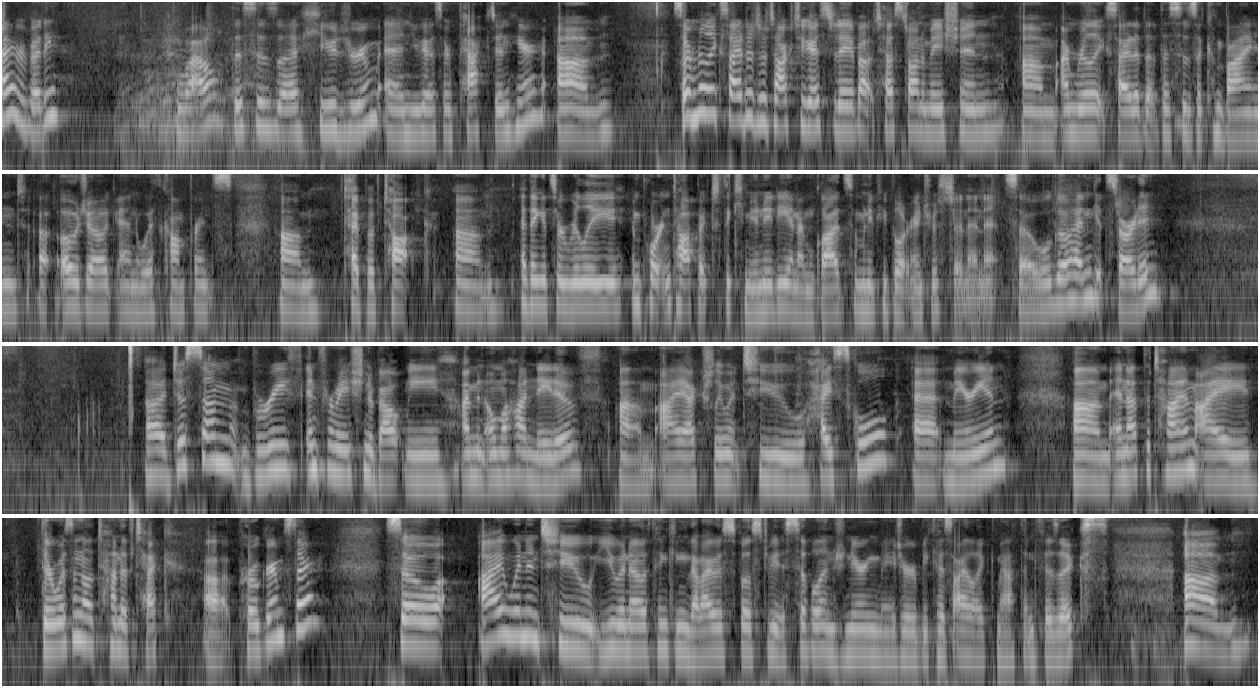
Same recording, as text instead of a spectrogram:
Hi, everybody. Wow, this is a huge room, and you guys are packed in here. Um, so I'm really excited to talk to you guys today about test automation. Um, I'm really excited that this is a combined uh, OJUG and with conference um, type of talk. Um, I think it's a really important topic to the community, and I'm glad so many people are interested in it. So we'll go ahead and get started. Uh, just some brief information about me. I'm an Omaha native. Um, I actually went to high school at Marion um, and at the time I there wasn't a ton of tech uh, programs there. So I went into UNO thinking that I was supposed to be a civil engineering major because I liked math and physics. Um,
